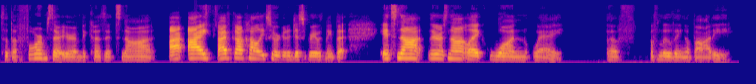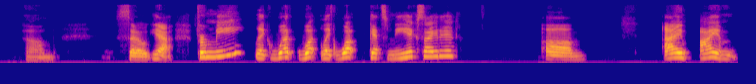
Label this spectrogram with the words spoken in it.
to the forms that you're in because it's not I, I I've got colleagues who are going to disagree with me, but it's not there's not like one way of of moving a body. Um, so yeah. For me like what what like what gets me excited um i i am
